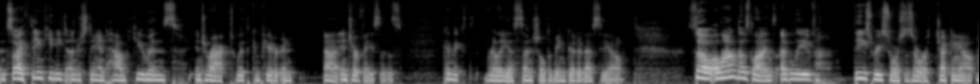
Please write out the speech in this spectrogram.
and so I think you need to understand how humans interact with computer in, uh, interfaces. Can be really essential to being good at SEO. So, along those lines, I believe these resources are worth checking out.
